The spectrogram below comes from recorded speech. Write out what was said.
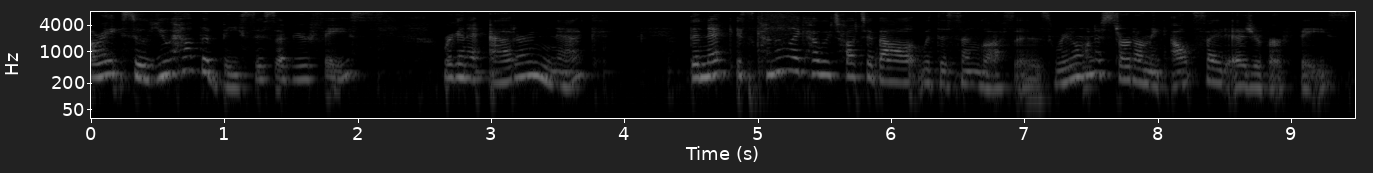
All right, so you have the basis of your face. We're going to add our neck the neck is kind of like how we talked about with the sunglasses. We don't want to start on the outside edge of our face.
